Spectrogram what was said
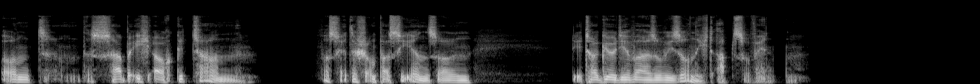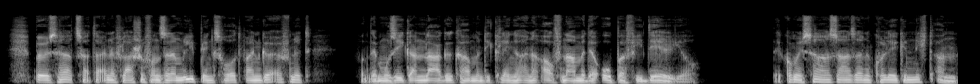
Und das habe ich auch getan. Was hätte schon passieren sollen? Die Tragödie war sowieso nicht abzuwenden. Bösherz hatte eine Flasche von seinem Lieblingsrotwein geöffnet. Von der Musikanlage kamen die Klänge einer Aufnahme der Oper Fidelio. Der Kommissar sah seine Kollegin nicht an.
